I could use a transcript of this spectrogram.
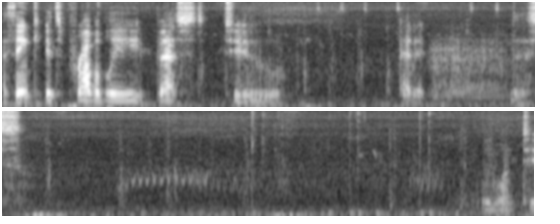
I think it's probably best to edit this. We want to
